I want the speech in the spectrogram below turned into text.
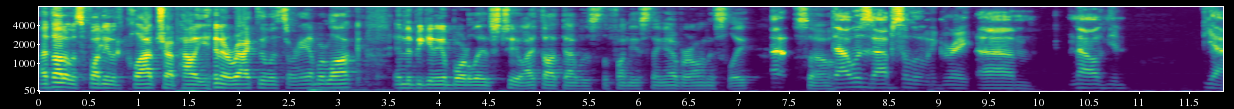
I thought it was funny with Claptrap how he interacted with Sir Hammerlock in the beginning of Borderlands 2. I thought that was the funniest thing ever, honestly. So that was absolutely great. Um, now, yeah,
